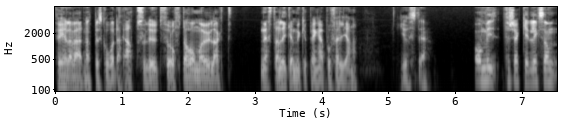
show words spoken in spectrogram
För hela världen att beskåda. Absolut, för ofta har man ju lagt nästan lika mycket pengar på fälgarna. Just det. Om vi försöker liksom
